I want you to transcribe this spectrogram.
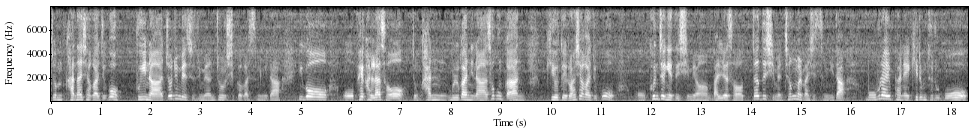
좀 간하셔 가지고 구이나 조림해서 주면 좋으실 것 같습니다. 이거 어, 배 갈라서 좀 간 물간이나 소금간 기호대로 하셔가지고 어, 건정해 드시면 말려서 쪄 드시면 정말 맛있습니다. 뭐 후라이팬에 기름 두르고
